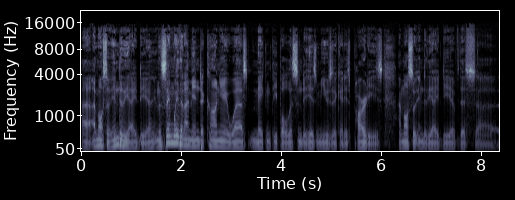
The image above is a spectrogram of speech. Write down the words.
Uh, I'm also into the idea. In the same way that I'm into Kanye West making people listen to his music at his parties, I'm also into the idea of this uh,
